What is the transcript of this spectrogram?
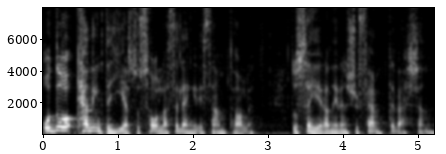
Och då kan inte Jesus hålla sig längre i samtalet. Då säger han i den 25 versen.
